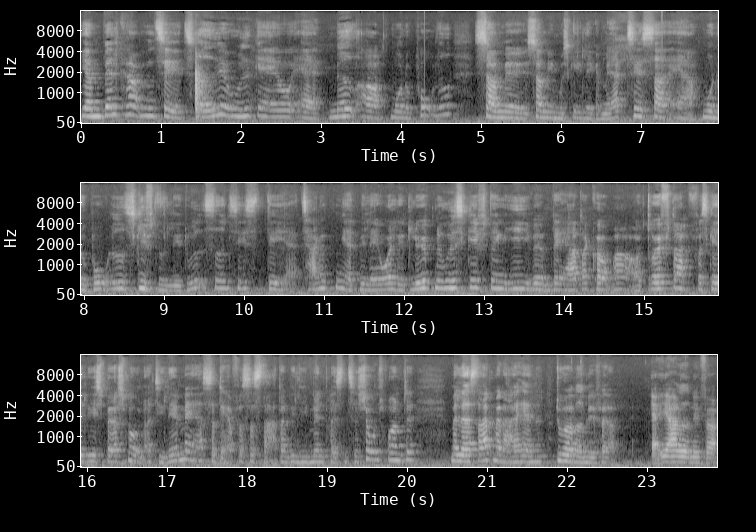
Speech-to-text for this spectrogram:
Jamen, velkommen til tredje udgave af Med og Monopolet. Som, øh, som I måske lægger mærke til, så er Monopolet skiftet lidt ud siden sidst. Det er tanken, at vi laver lidt løbende udskiftning i, hvem det er, der kommer og drøfter forskellige spørgsmål og dilemmaer, så derfor så starter vi lige med en præsentationsrunde. Men lad os starte med dig, Hanne. Du har været med før. Ja, jeg har været med før.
